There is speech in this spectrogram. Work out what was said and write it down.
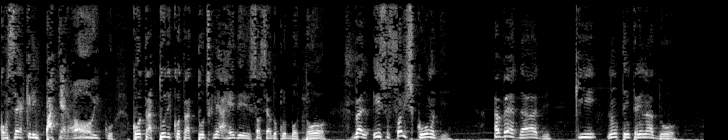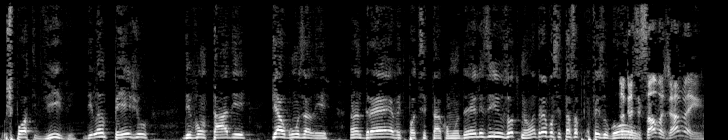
consegue aquele empate heróico contra tudo e contra todos, que nem a rede social do clube botou, velho, isso só esconde a verdade que não tem treinador. O esporte vive de lampejo, de vontade de alguns ali. André, a gente pode citar como um deles, e os outros não. André eu vou citar só porque fez o gol. André se salva já, velho?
